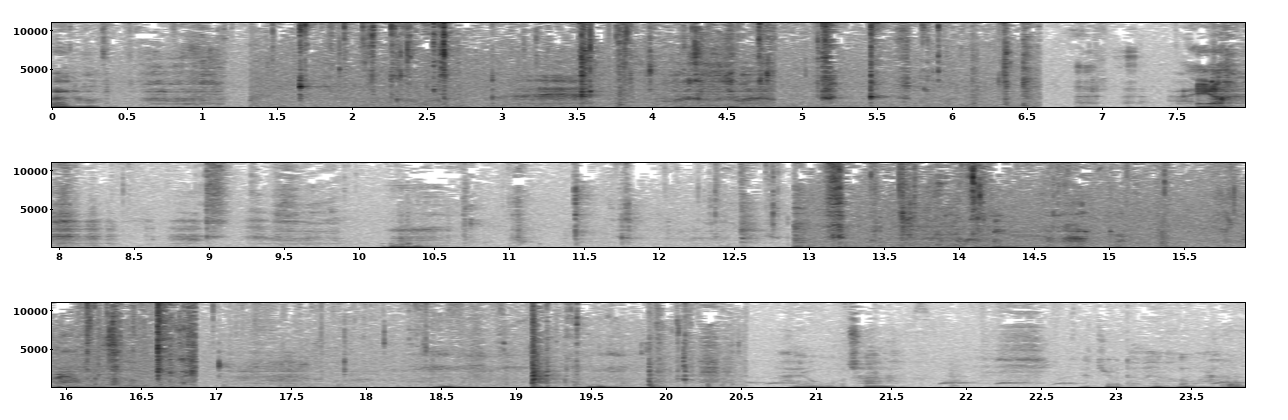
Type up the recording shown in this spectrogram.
非常。哎呀，嗯，嗯，嗯，还有午餐呢，酒都没喝完。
